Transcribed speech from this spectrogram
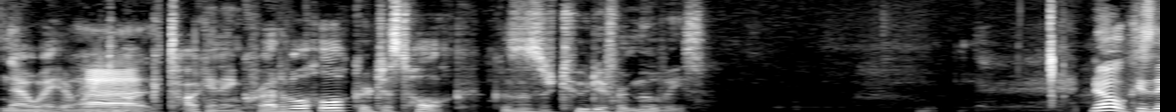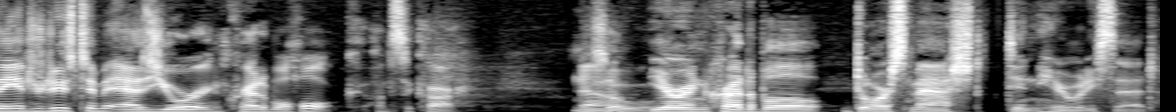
Now wait, are we Uh, talk, talking Incredible Hulk or just Hulk? Because those are two different movies. No, because they introduced him as your Incredible Hulk on Sakaar. No, So- you're incredible. Door smashed. Didn't hear what he said.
